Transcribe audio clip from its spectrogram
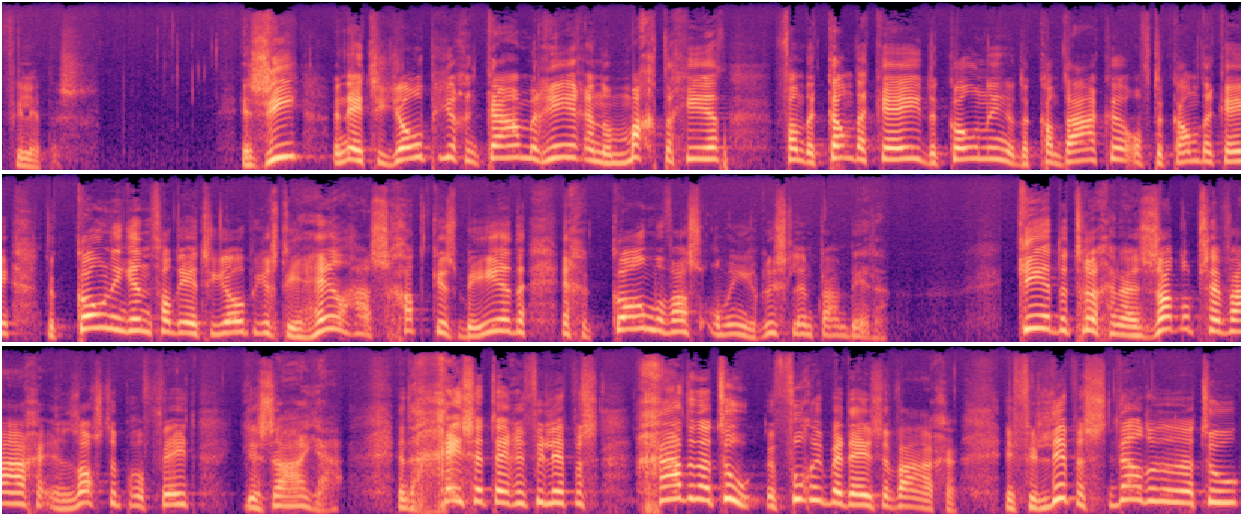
Filippus. En zie, een Ethiopiër, een kamerheer en een machtig heer van de Kandake, de koning, de Kandake of de Kandake, de koningin van de Ethiopiërs, die heel haar schatkist beheerde en gekomen was om in Jeruzalem te aanbidden. Keerde terug en hij zat op zijn wagen en las de profeet Jezaja. En de geest zei tegen Filippus, ga er naartoe en voeg ik bij deze wagen. En Filippus snelde er naartoe,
